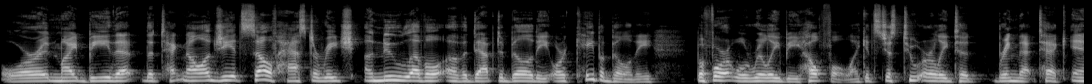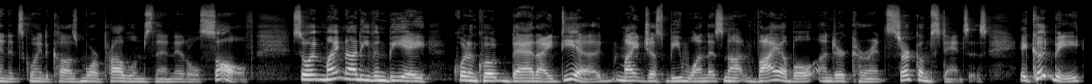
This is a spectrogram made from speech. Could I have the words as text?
Or it might be that the technology itself has to reach a new level of adaptability or capability before it will really be helpful. Like it's just too early to bring that tech in. It's going to cause more problems than it'll solve. So it might not even be a quote unquote bad idea. It might just be one that's not viable under current circumstances. It could be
